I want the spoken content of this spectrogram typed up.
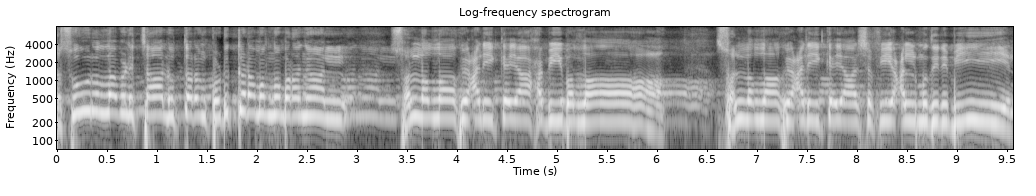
റസൂറുള്ള വിളിച്ചാൽ ഉത്തരം കൊടുക്കണമെന്നും പറഞ്ഞാൽ സല്ലല്ലാഹു അലൈക യാ ഹബീബല്ലാഹ് സല്ലല്ലാഹു അലൈക യാ ഷഫീ അൽ മുദ്നിബീൻ.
